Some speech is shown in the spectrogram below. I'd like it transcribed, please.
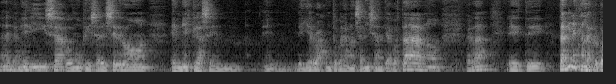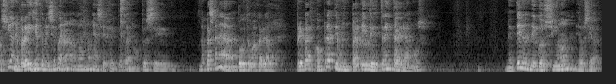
¿eh? La melisa, podemos utilizar el cedrón en mezclas de hierba junto con la manzanilla antes de acostarnos, ¿verdad? Este, también están las proporciones, por ahí gente me dice, bueno, no, no, no me hace efecto. Bueno, entonces no pasa nada. Un poquito más cargado. comprate un paquete de 30 gramos metelo en decocción, o sea,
